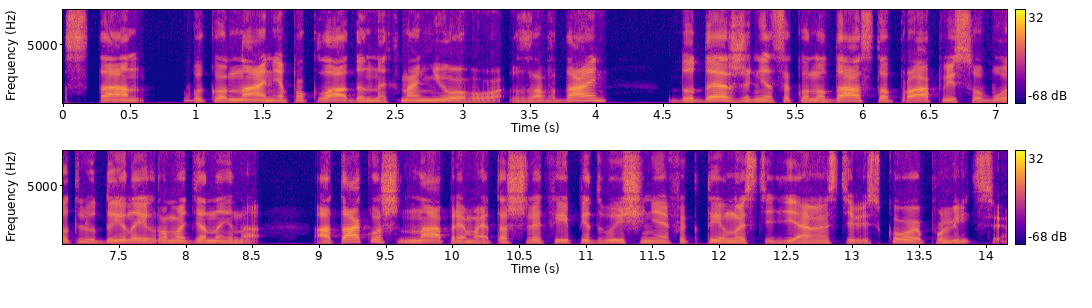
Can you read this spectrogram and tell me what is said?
стан виконання покладених на нього завдань, додержання законодавства прав і свобод людини і громадянина, а також напрями та шляхи підвищення ефективності діяльності військової поліції.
